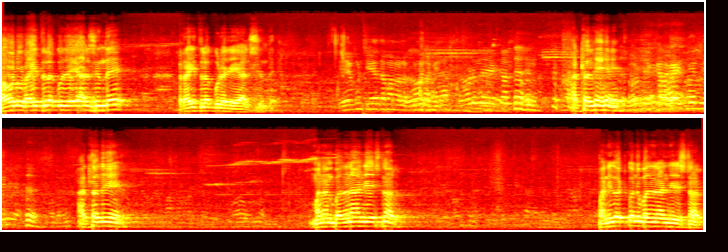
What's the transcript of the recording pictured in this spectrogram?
కౌలు రైతులకు చేయాల్సిందే రైతులకు కూడా చేయాల్సిందే. అట్లనే అట్లనే మనల్ని బదనాం చేసినారు. పని కట్టుకొని బదనాం చేసినారు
